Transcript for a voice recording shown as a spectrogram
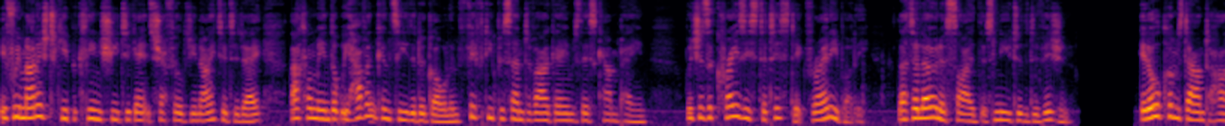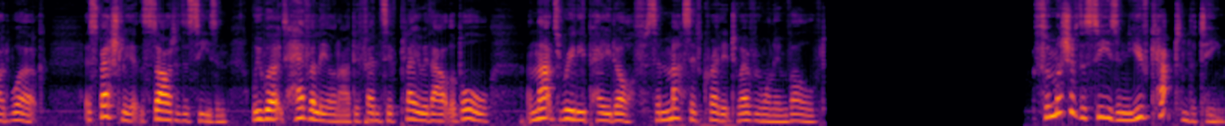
If we manage to keep a clean sheet against Sheffield United today, that'll mean that we haven't conceded a goal in 50% of our games this campaign, which is a crazy statistic for anybody, let alone a side that's new to the division. It all comes down to hard work, Especially at the start of the season, we worked heavily on our defensive play without the ball, and that's really paid off, so massive credit to everyone involved. For much of the season, you've captained the team.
